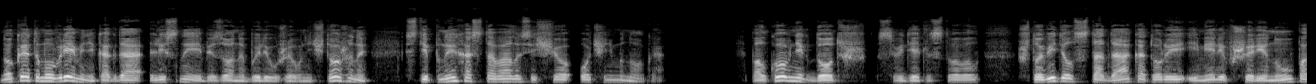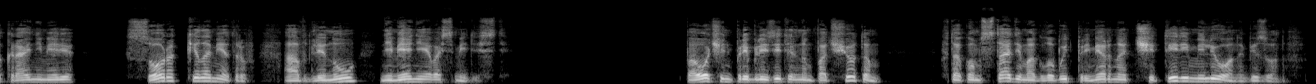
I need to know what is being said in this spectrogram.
Но к этому времени, когда лесные бизоны были уже уничтожены, степных оставалось еще очень много. Полковник Додж свидетельствовал, что видел стада, которые имели в ширину, по крайней мере, 40 километров, а в длину не менее 80. По очень приблизительным подсчетам, в таком стаде могло быть примерно 4 миллиона бизонов.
